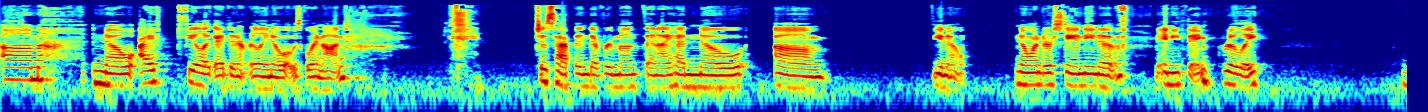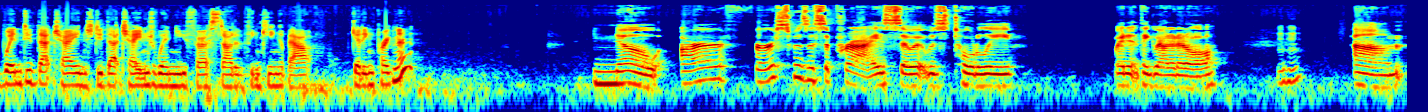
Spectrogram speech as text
Um, no, I feel like I didn't really know what was going on. Just happened every month, and I had no, um, you know, no understanding of anything really. When did that change? Did that change when you first started thinking about getting pregnant? No, our first was a surprise, so it was totally. I didn't think about it at all. Mhm. Um,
